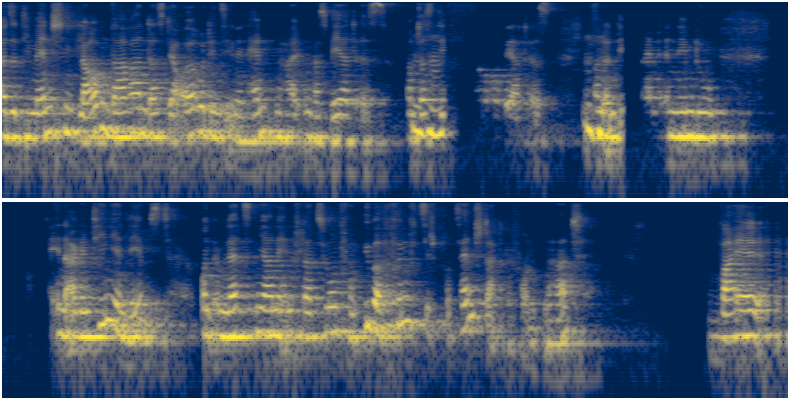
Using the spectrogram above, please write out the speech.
Also die Menschen glauben daran, dass der Euro, den sie in den Händen halten, was wert ist und mhm. dass der Euro wert ist. Mhm. Und in dem Moment, in dem du in Argentinien lebst und im letzten Jahr eine Inflation von über 50 Prozent stattgefunden hat, weil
